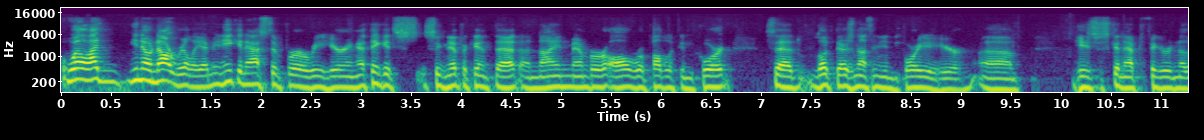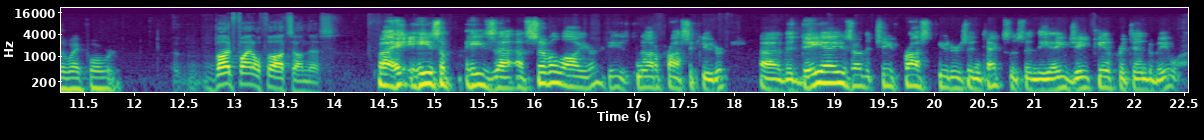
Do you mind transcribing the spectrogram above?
Well, I, you know, not really. I mean, he can ask them for a rehearing. I think it's significant that a nine-member all-Republican court said, "Look, there's nothing for you here." Um, he's just going to have to figure another way forward. Bud, final thoughts on this? Well, he's a he's a, a civil lawyer. He's not a prosecutor. Uh, the DAs are the chief prosecutors in Texas, and the AG can't pretend to be one.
